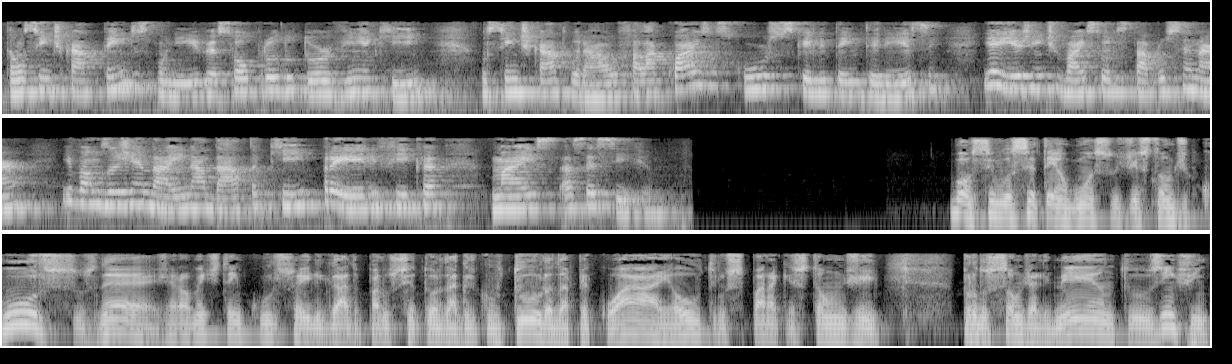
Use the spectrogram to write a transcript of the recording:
Então o sindicato tem disponível, é só o produtor vir aqui no sindicato rural, falar quais os cursos que ele tem interesse e aí a gente vai solicitar para o Senar e vamos agendar aí na data que para ele fica mais acessível. Bom, se você tem alguma sugestão de cursos, né? Geralmente tem curso aí ligado para o setor da agricultura, da pecuária, outros para a questão de produção de alimentos, enfim,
